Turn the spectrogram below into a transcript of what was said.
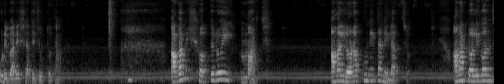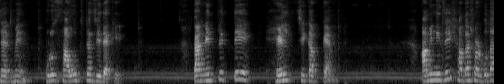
পরিবারের সাথে যুক্ত থাক। আগামী সতেরোই মার্চ আমার লড়াকু নেতা নীলাব্জ। আমার টলিগঞ্জ অ্যাডমিন পুরো সাউথটা যে দেখে। তার নেতৃত্বে হেলথ চেক আপ ক্যাম্প আমি নিজেই সদা সর্বদা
